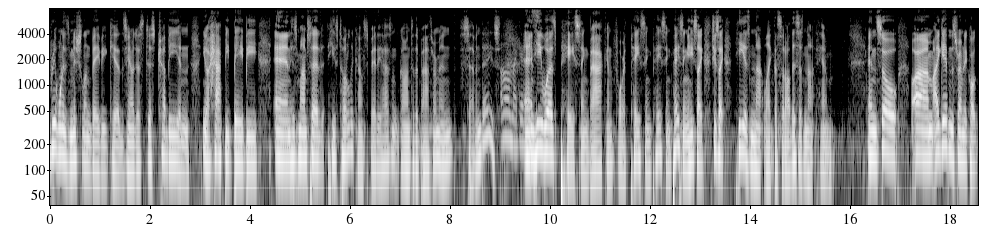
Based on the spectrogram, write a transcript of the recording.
real one of his Michelin baby kids, you know, just just chubby and you know happy baby. And his mom said he's totally constipated. He hasn't gone to the bathroom in seven days. Oh, my goodness. And he was pacing back and forth, pacing, pacing, pacing. And he's like, she's like, he is not like this at all. This is not him. And so um, I gave him this remedy called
